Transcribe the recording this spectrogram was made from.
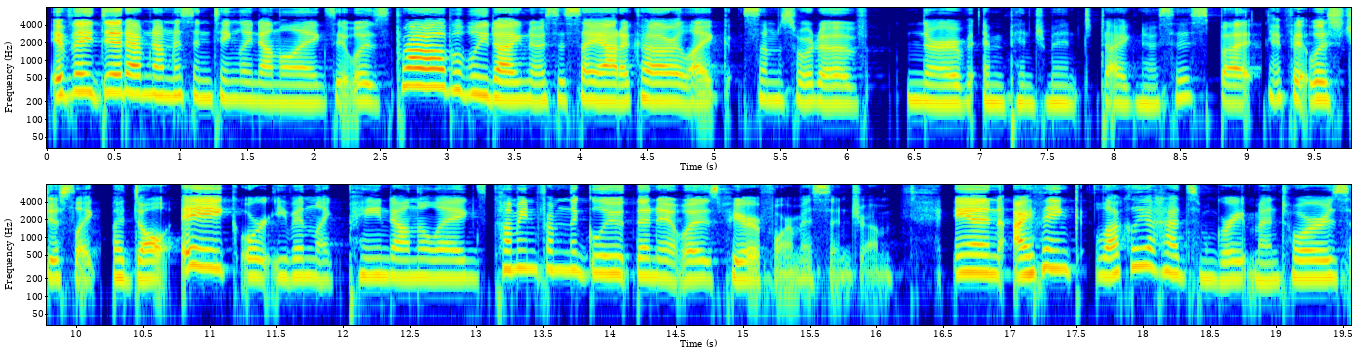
If they did have numbness and tingling down the legs, it was probably diagnosed as sciatica or like some sort of nerve impingement diagnosis. But if it was just like a dull ache or even like pain down the legs coming from the glute, then it was piriformis syndrome. And I think luckily I had some great mentors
